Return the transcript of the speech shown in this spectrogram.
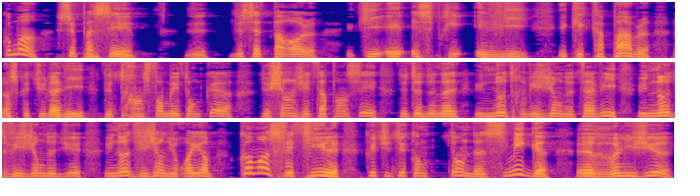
Comment se passer de, cette parole qui est esprit et vie, et qui est capable, lorsque tu l'as dit, de transformer ton cœur, de changer ta pensée, de te donner une autre vision de ta vie, une autre vision de Dieu, une autre vision du royaume? Comment se fait-il que tu te contentes d'un smig euh, religieux?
